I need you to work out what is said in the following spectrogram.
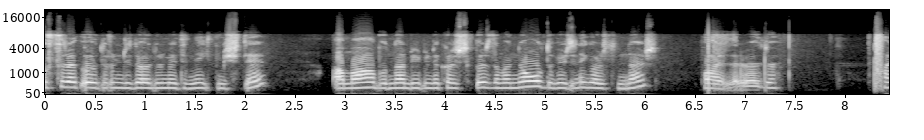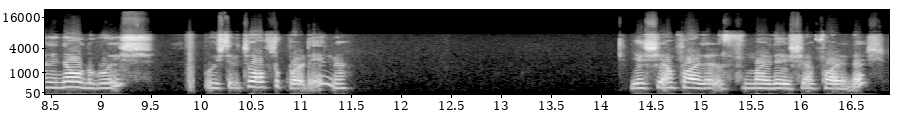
Isırarak öldürünce de öldürme gitmişti. Ama bunlar birbirine karıştıkları zaman ne oldu birbirine görsünler. Fareler öldü. Hani ne oldu bu iş? Bu işte bir tuhaflık var değil mi? Yaşayan fareler, ısınmayla yaşayan fareler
